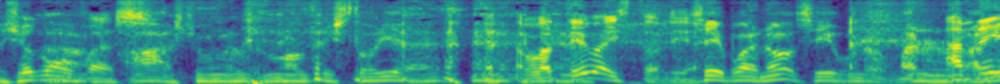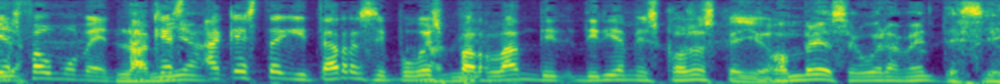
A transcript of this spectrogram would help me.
Això com ah, ho fas? Ah, és una, una altra història, eh? La teva història. Sí, bueno, sí. Una, bueno, em deies fa un moment, Aquest, mia... aquesta guitarra, si pogués mia... parlar, em diria més coses que jo. Hombre, seguramente sí.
